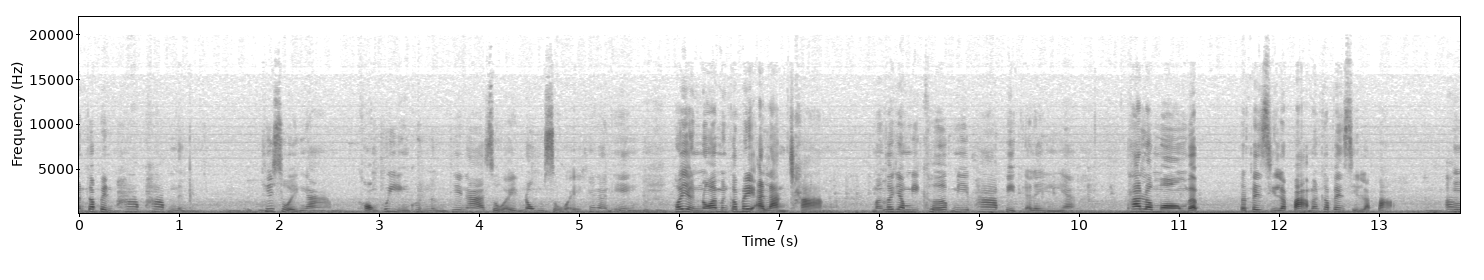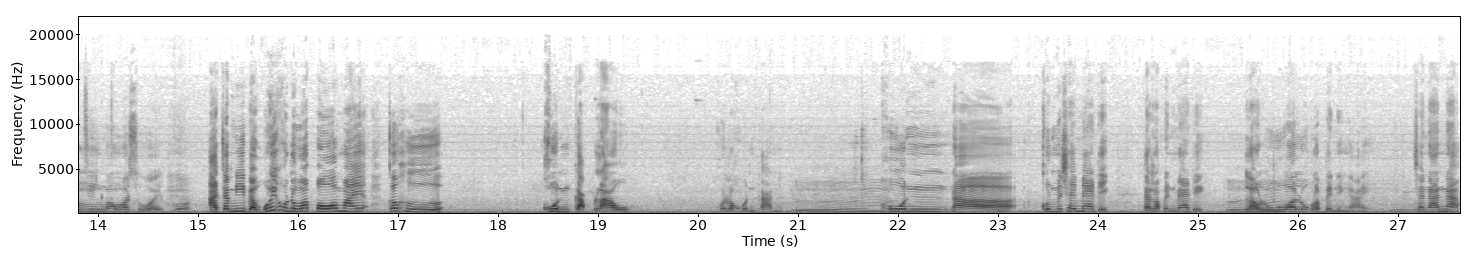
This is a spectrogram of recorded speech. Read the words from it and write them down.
มันก็เป็นภาพภาพหนึ่งที่สวยงามของผู้หญิงคนหนึ่งที่หน้าสวยนมสวยแค่นั้นเอง เพราะอย่างน้อยมันก็ไม่อลังชาง มันก็ยังมีเคิร์ฟมีผ้าปิดอะไรอย่างเงี้ยถ้าเรามองแบบมันเป็นศิลปะมันก็เป็นศิลปะเอาจริงอืมมองโกว่าสวยโกอาจจะมีแบบอุ้ยคุณว่าโป๊ไหมก็คือ คุณกับเรา คนละคนกันอืมคุณอ่าคุณไม่ใช่แม่เด็ก แต่เราเป็นแม่เด็กอืมเรารู้ว่าลูกเราเป็นยังไงอืมฉะนั้นน่ะ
